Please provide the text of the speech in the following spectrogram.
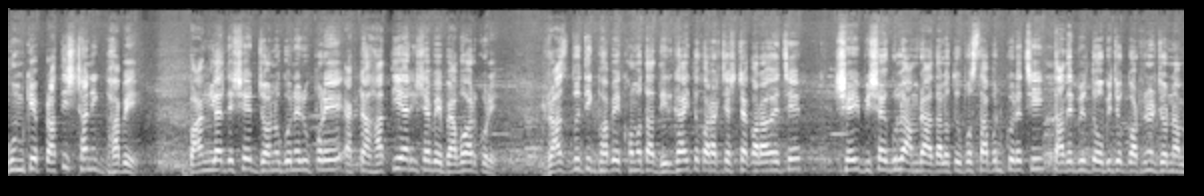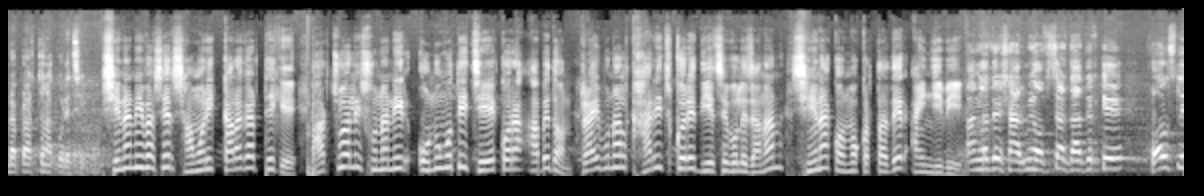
গুমকে প্রাতিষ্ঠানিকভাবে বাংলাদেশের জনগণের উপরে একটা হাতিয়ার হিসেবে ব্যবহার করে রাজনৈতিকভাবে ক্ষমতা দীর্ঘায়িত করার চেষ্টা করা হয়েছে। সেই বিষয়গুলো আমরা আদালতে উপস্থাপন করেছি। তাদের বিরুদ্ধে অভিযোগ গঠনের জন্য আমরা প্রার্থনা করেছি। সেনানিবাসের সামরিক কারাগার থেকে ভার্চুয়ালি শুনানির অনুমতি চেয়ে করা আবেদন ট্রাইব্যুনাল খারিজ করে দিয়েছে বলে জানান সেনা কর্মকর্তাদের আইনজীবী। বাংলাদেশ আর্মি অফিসার যাদেরকে ফলসলি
